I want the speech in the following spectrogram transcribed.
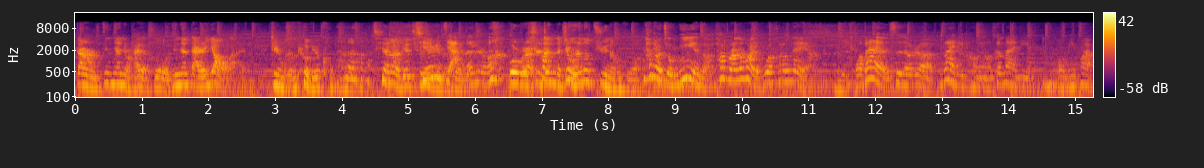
但是今天就是还得喝，我今天带着药来的。这种人特别恐怖，千万别轻易。其实是假的，是吗？不是不是，是真的。这种人都巨能喝，他就是酒腻子，他不然的话也不会喝成那样。我爸有一次就是外地朋友跟外地，我们一块儿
